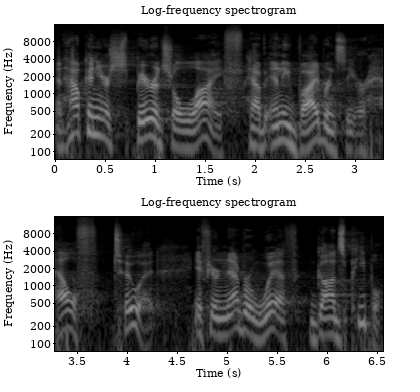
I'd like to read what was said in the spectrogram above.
And how can your spiritual life have any vibrancy or health to it if you're never with God's people?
